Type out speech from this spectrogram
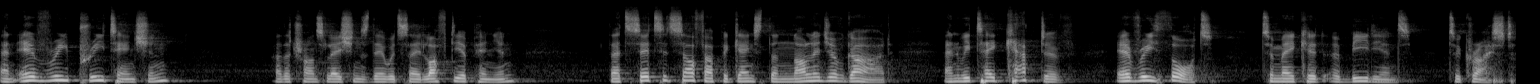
and every pretension, other translations there would say lofty opinion, that sets itself up against the knowledge of God, and we take captive every thought to make it obedient to Christ.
